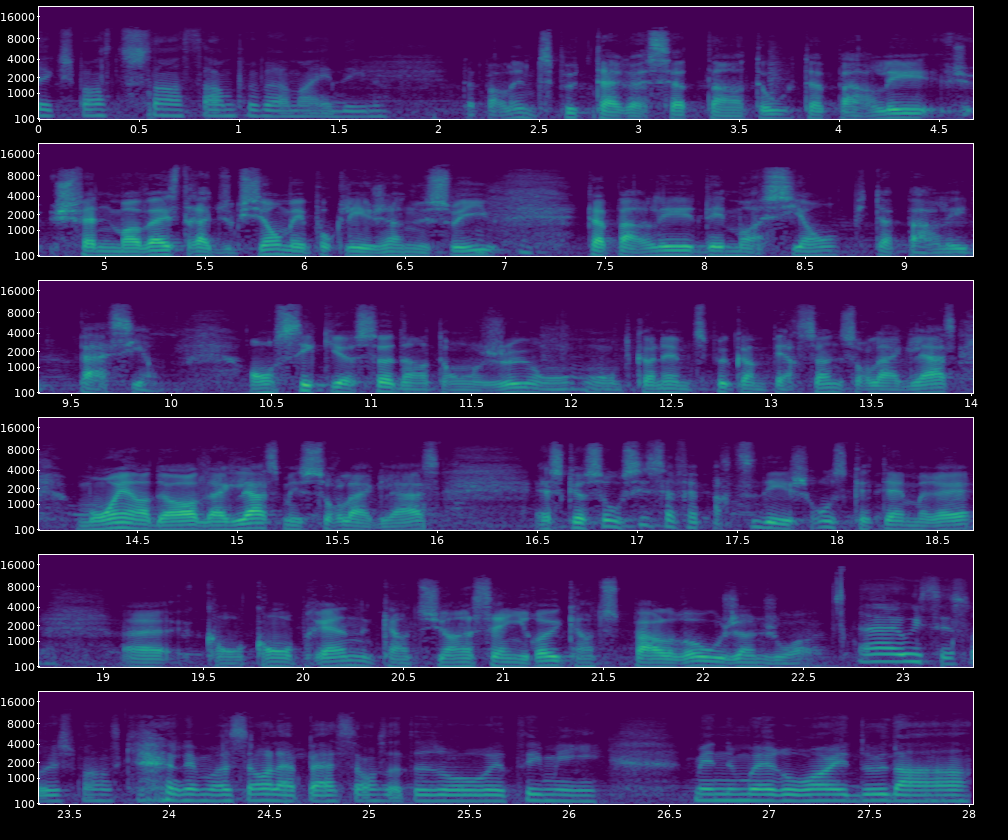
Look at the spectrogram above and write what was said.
Fait que je pense que tout ça ensemble peut vraiment aider. Là. Tu as parlé un petit peu de ta recette tantôt. Tu as parlé, je, fais une mauvaise traduction, mais pour que les gens nous suivent, tu as parlé d'émotion, puis tu as parlé de passion. On sait qu'il y a ça dans ton jeu. On, te connaît un petit peu comme personne sur la glace, moins en dehors de la glace, mais sur la glace. Est-ce que ça aussi, ça fait partie des choses que tu aimerais euh, qu'on comprenne quand tu enseigneras et quand tu parleras aux jeunes joueurs? Ah oui, c'est sûr. Je pense que l'émotion, la passion, ça a toujours été mes, mes numéros un et deux dans,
